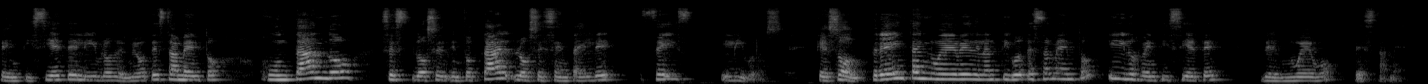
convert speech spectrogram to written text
27 libros del Nuevo Testamento, juntando los, en total los 66 libros, que son 39 del Antiguo Testamento y los 27 del Nuevo Testamento.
